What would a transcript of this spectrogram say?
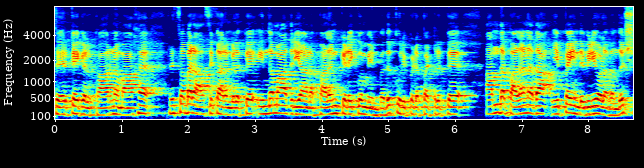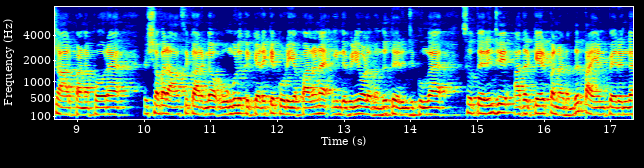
சேர்க்கைகள் காரணமாக ரிஷபராசிக்காரங்களுக்கு இந்த மாதிரியான பலன் கிடைக்கும் என்பது குறிப்பிடப்பட்டிருக்கு. அந்த பலனை தான் இப்போ இந்த வீடியோவில் வந்து ஷேர் பண்ண போகிறேன் ரிஷப ராசிக்காரங்க உங்களுக்கு கிடைக்கக்கூடிய பலனை இந்த வீடியோவில் வந்து தெரிஞ்சுக்குங்க. ஸோ தெரிஞ்சு அதற்கேற்ப நடந்து பயன் பெறுங்க.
